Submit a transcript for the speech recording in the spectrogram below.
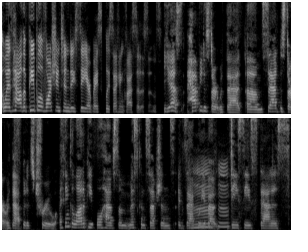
with how the people of Washington, D.C. are basically second class citizens. Yes, happy to start with that. Um, sad to start with that, but it's true. I think a lot of people have some misconceptions exactly mm-hmm. about D.C.'s status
